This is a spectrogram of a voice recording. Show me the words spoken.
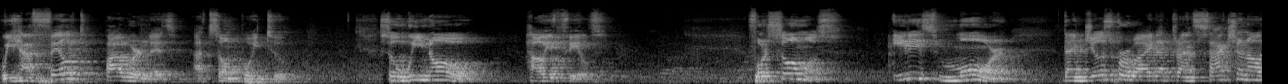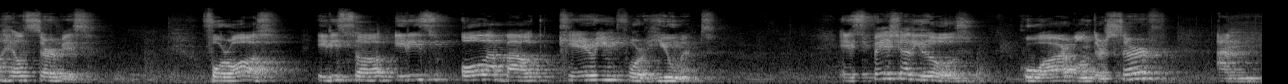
We have felt powerless at some point too. So we know how it feels. For Somos, it is more than just provide a transactional health service. For us, it is, uh, it is all about caring for humans, especially those who are underserved and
